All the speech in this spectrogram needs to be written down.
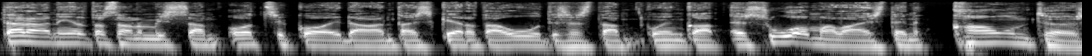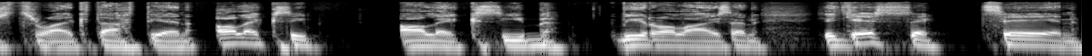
Tänään Iltasanomissa otsikoidaan, tai siis kerrotaan uutisesta, kuinka suomalaisten Counter-Strike-tähtien Aleksi Aleksib Virolaisen ja Jesse Tseen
